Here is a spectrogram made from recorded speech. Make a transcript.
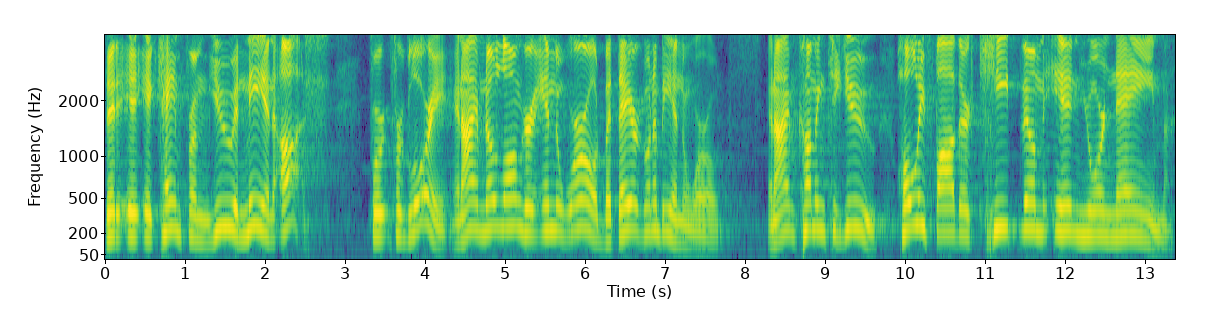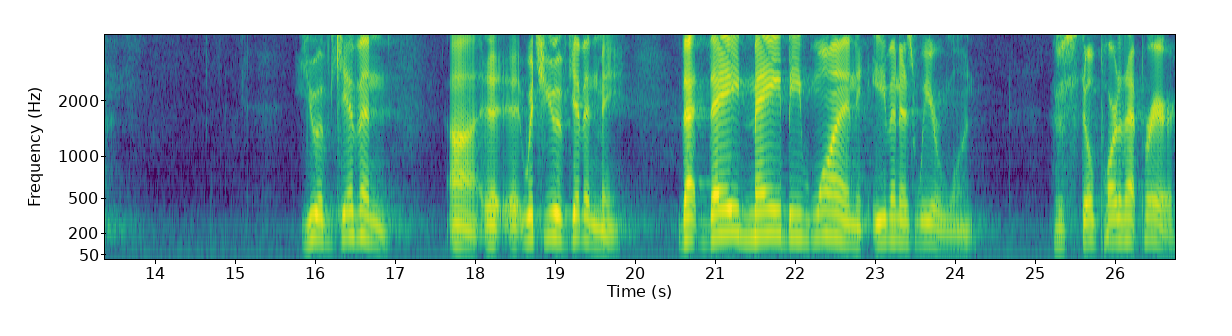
that it, it came from you and me and us for, for glory. And I am no longer in the world, but they are going to be in the world. And I'm coming to you Holy Father, keep them in your name. You have given, uh, which you have given me, that they may be one even as we are one. This is still part of that prayer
